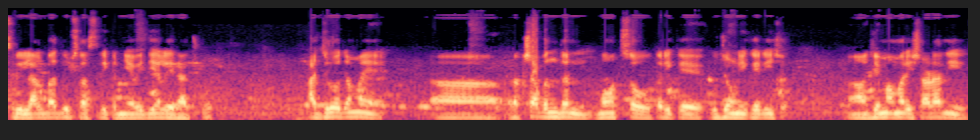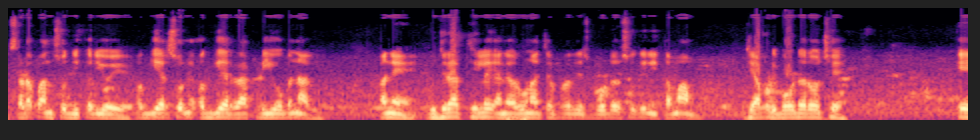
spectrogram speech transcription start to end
શ્રી લાલ બહાદુર શાસ્ત્રી કન્યા વિદ્યાલય રાજકોટ. આજરોજ અમે રક્ષાબંધન મહોત્સવ તરીકે ઉજવણી કરી છે. જેમાં અમારી શાળાની સાડા પાંચસો દીકરીઓએ અગિયારસો ને અગિયાર રાખડીઓ બનાવી અને ગુજરાતથી લઈ અને અરુણાચલ પ્રદેશ બોર્ડર સુધીની તમામ જે આપણી બોર્ડરો છે, એ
